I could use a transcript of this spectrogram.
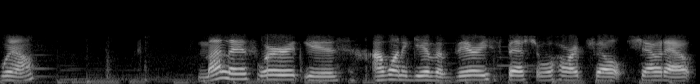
Well, my last word is I want to give a very special, heartfelt shout out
